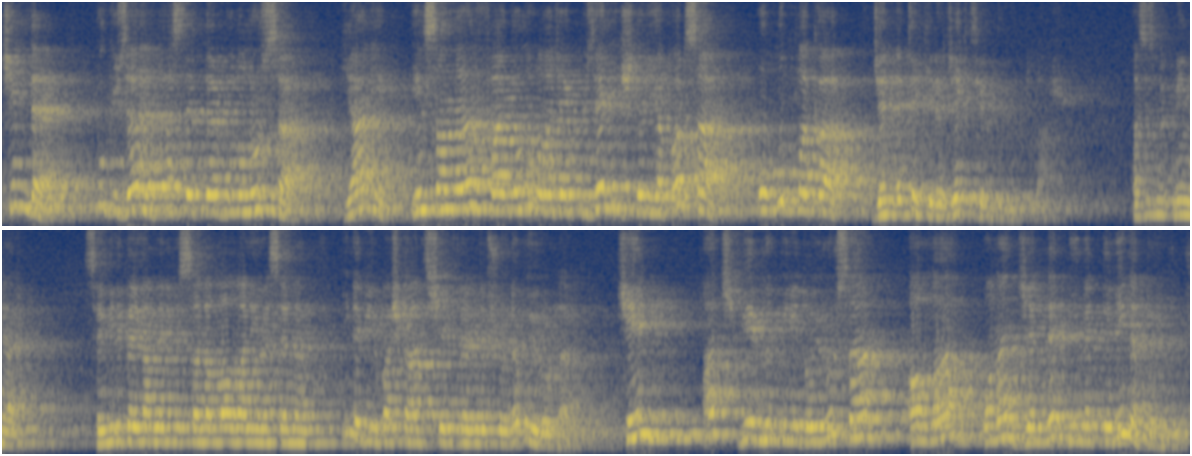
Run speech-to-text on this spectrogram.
Kimde bu güzel hasletler bulunursa yani insanlara faydalı olacak güzel işleri yaparsa o mutlaka cennete girecektir buyurdular. Aziz müminler, sevgili Peygamberimiz sallallahu aleyhi ve sellem yine bir başka hadis-i şeriflerinde şöyle buyururlar. Kim aç bir mümini doyurursa Allah ona cennet nimetleriyle doyurur.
